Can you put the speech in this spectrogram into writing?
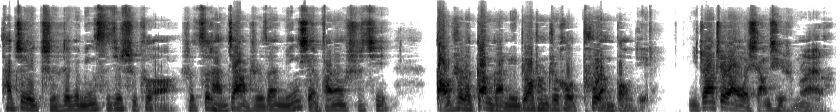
他这里指这个明斯基时刻啊，是资产价值在明显繁荣时期导致了杠杆率飙升之后突然暴跌。你知道这让我想起什么来了？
